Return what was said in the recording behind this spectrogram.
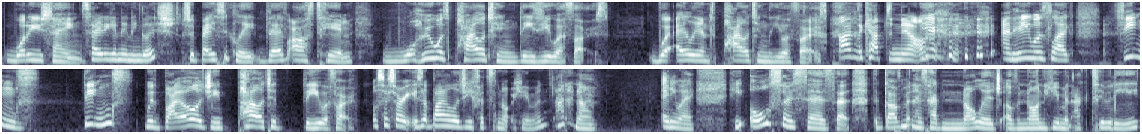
what are you saying? Say it again in English. So basically, they've asked him wh- who was piloting these UFOs. Were aliens piloting the UFOs? I'm the captain now. yeah. and he was like, things, things with biology piloted the UFO. Also, sorry, is it biology if it's not human? I don't know. Anyway, he also says that the government has had knowledge of non human activity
